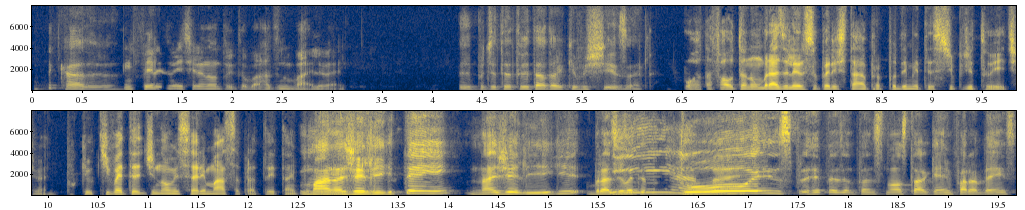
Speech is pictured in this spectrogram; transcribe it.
complicado, viu? Infelizmente ele não tweetou barrado no baile, velho. Ele podia ter tweetado arquivo X, velho. Porra, tá faltando um brasileiro superstar pra poder meter esse tipo de tweet, velho. Porque o que vai ter de nome série massa pra tweetar em Mas na? G-League tem, hein? Na G-League, o Brasil vai ter Ih, dois representantes no All-Star Game. Parabéns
